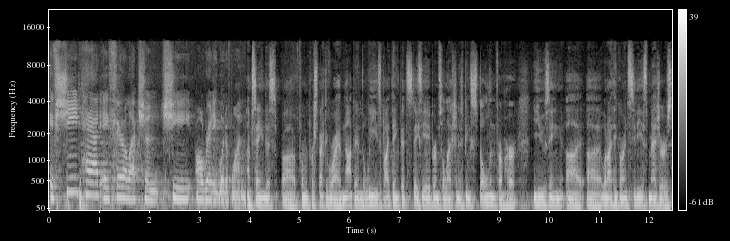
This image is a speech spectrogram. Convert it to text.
If she'd had a fair election, she already would have won. I'm saying this uh, from a perspective where I have not been in the weeds, but I think that Stacey Abrams' election is being stolen from her using uh, uh what I think are insidious measures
